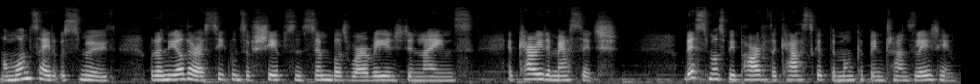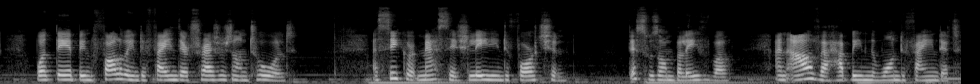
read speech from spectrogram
On one side it was smooth, but on the other a sequence of shapes and symbols were arranged in lines. It carried a message. This must be part of the casket the monk had been translating, what they had been following to find their treasures untold. A secret message leading to fortune. This was unbelievable, and Alva had been the one to find it.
